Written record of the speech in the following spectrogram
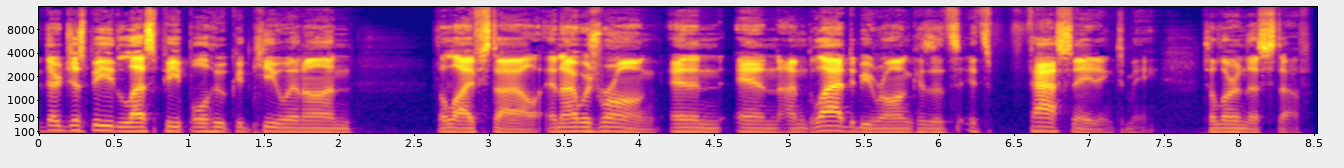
there'd just be less people who could cue in on the lifestyle, and I was wrong, and and I'm glad to be wrong because it's it's fascinating to me to learn this stuff.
